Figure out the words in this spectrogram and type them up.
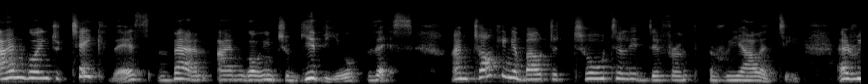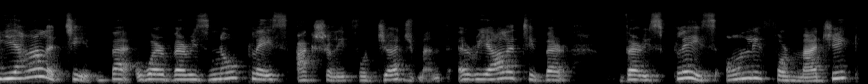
I'm going to take this, then I'm going to give you this. I'm talking about a totally different reality, a reality that, where there is no place actually for judgment, a reality where there is place only for magic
